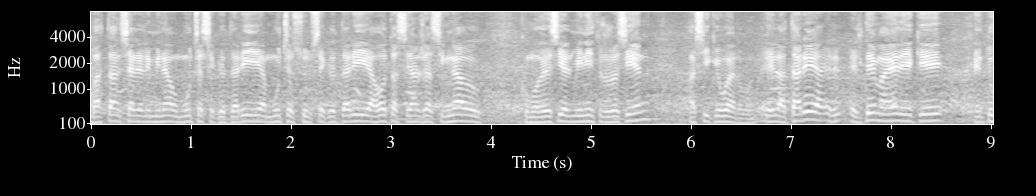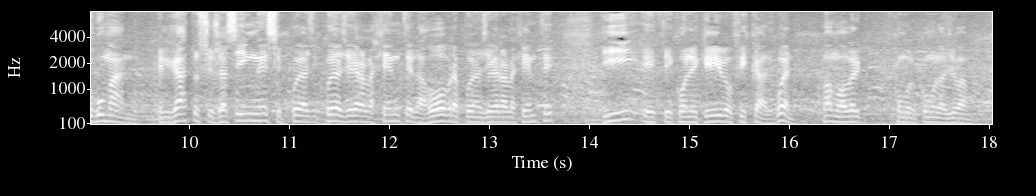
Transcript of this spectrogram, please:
bastante, se han eliminado muchas secretarías, muchas subsecretarías, otras se han reasignado, como decía el ministro recién. Así que bueno, la tarea, el, el tema es de que en Tucumán el gasto se reasigne, se pueda, pueda llegar a la gente, las obras puedan llegar a la gente y este, con el equilibrio fiscal. Bueno, vamos a ver cómo, cómo la llevamos.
